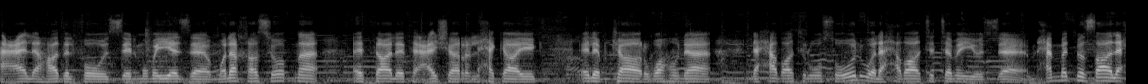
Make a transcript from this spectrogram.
على هذا الفوز المميز. ملخص شوطنا الثالث عشر الحقائق. الإبكار وهنا لحظات الوصول ولحظات التميز. محمد بن صالح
